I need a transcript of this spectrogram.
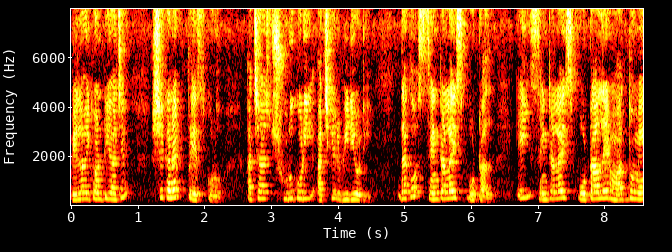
বেল আইকনটি আছে, সেখানে প্রেস করো। আচ্ছা শুরু করি আজকের ভিডিওটি। দেখো সেন্ট্রালাইজ পোর্টাল এই সেন্ট্রালাইজ পোর্টালের মাধ্যমে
